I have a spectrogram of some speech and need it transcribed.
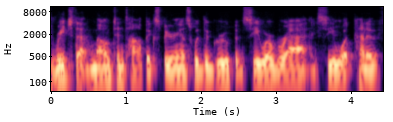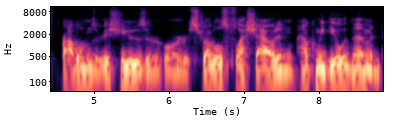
reach that mountaintop experience with the group and see where we're at and see what kind of problems or issues or, or struggles flesh out and how can we deal with them and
